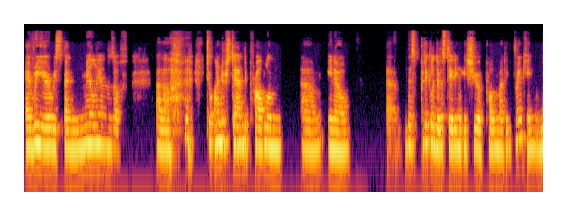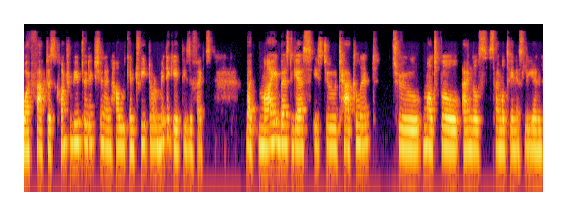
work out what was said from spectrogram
every year, we spend millions of uh, to understand the problem um, you know, uh, this particular devastating issue of problematic drinking, what factors contribute to addiction, and how we can treat or mitigate these effects. But my best guess is to tackle it through multiple angles simultaneously. And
